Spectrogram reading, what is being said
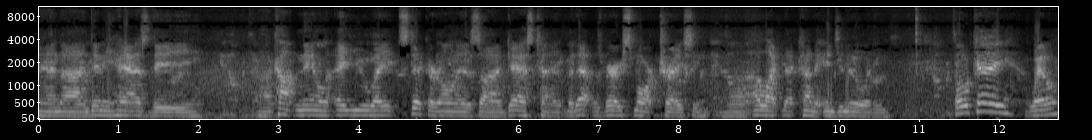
And, uh, and then he has the uh, Continental AU8 sticker on his uh, gas tank. But that was very smart, Tracy. Uh, I like that kind of ingenuity. Okay, well.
